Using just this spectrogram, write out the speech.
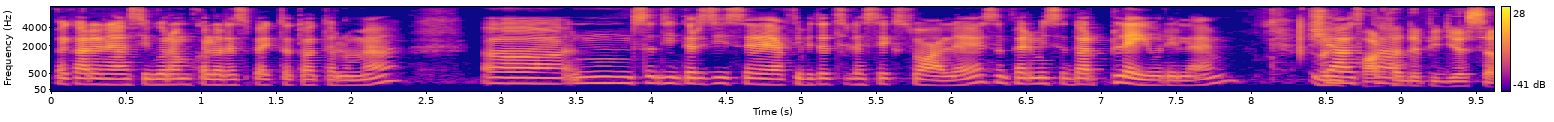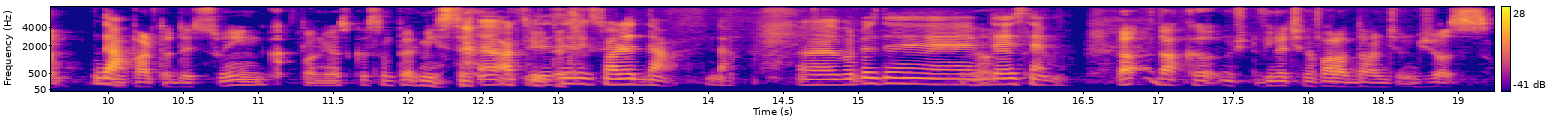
pe care ne asigurăm că le respectă toată lumea. Uh, Sunt interzise activitățile sexuale, sunt permise doar play-urile. Și în asta... partea de BDSM. Da. În partea de swing, bănuiesc că sunt permise. Uh, Activitățile sexuale, da, da. Uh, Vorbesc de Da. DSM. Da, dacă, nu știu, vine cineva la dungeon jos,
